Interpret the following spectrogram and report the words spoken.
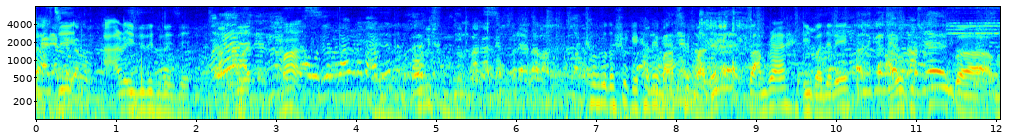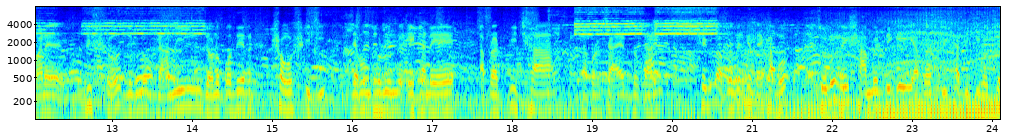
আর যে আর এই যে দেখুন এই যে মাছ খুবই সুন্দর মাছ। দর্শক এখানে মাছের বাজার। তো আমরা এই বাজারে আরও কিছু আহ, মানে দৃশ্য যেগুলো গ্রামীণ জনপদের সংস্কৃতি, যেমন ধরুন এখানে আপনার পিঠা, তারপর চায়ের দোকান, সেগুলো আপনাদেরকে দেখাবো। চলুন এই সামনের দিকেই আপনার পিঠা বিক্রি হচ্ছে।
